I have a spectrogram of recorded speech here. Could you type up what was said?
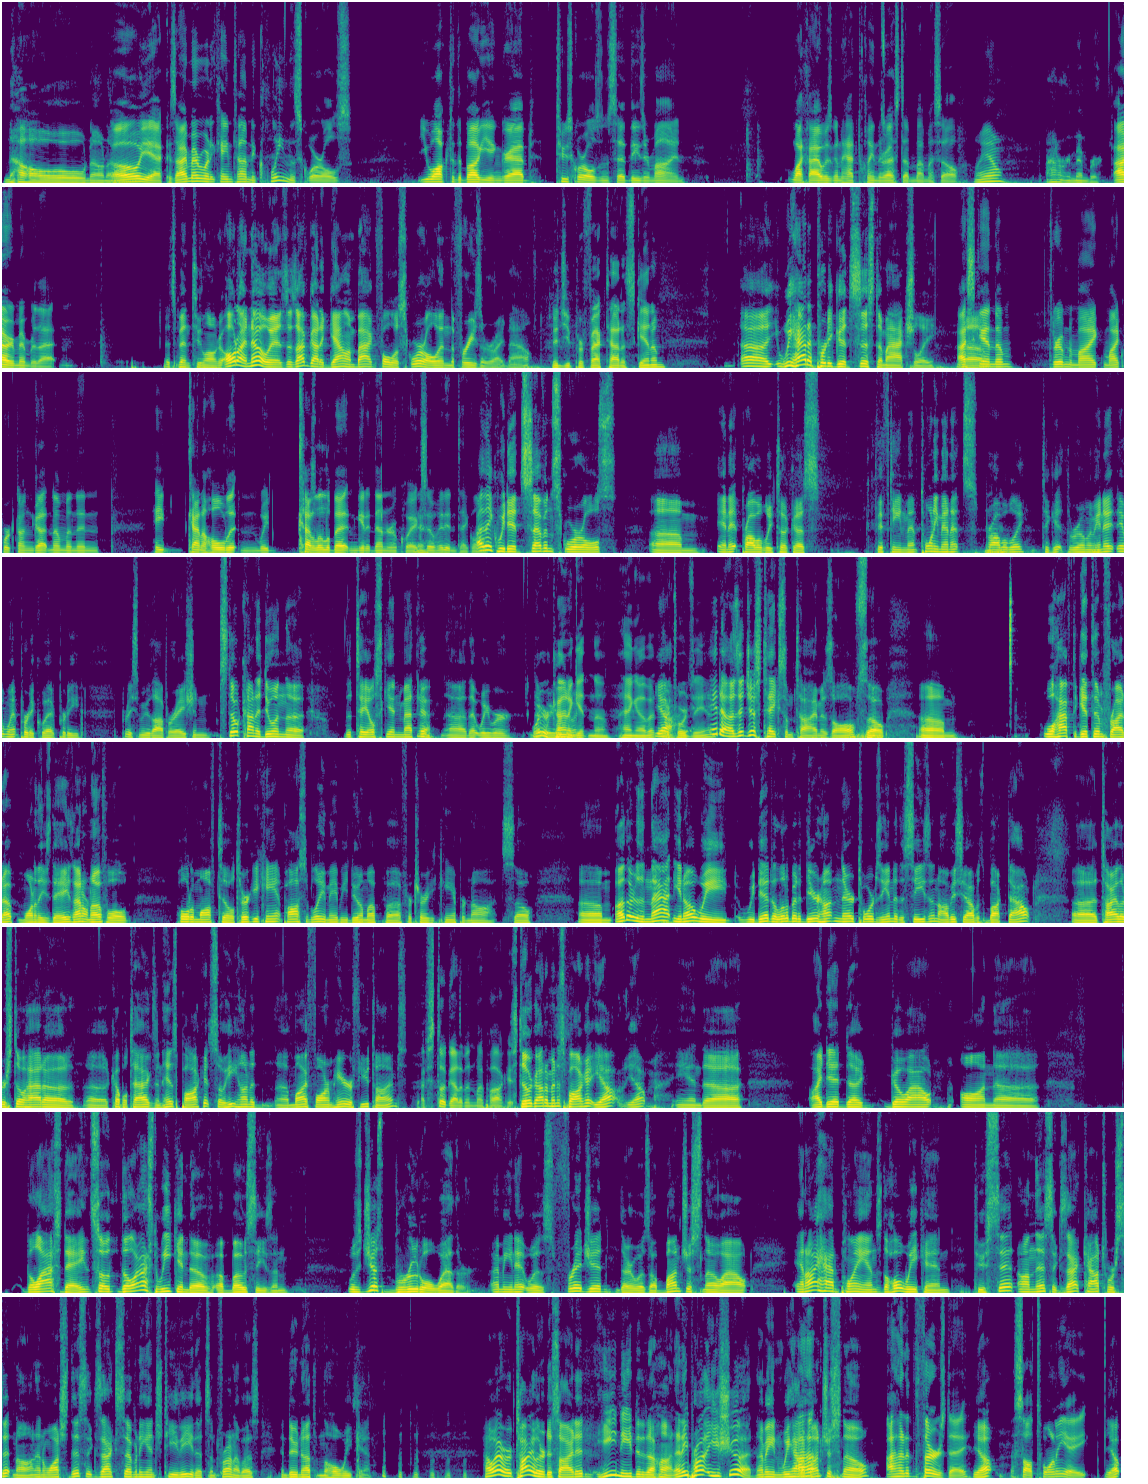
No, no, no. Oh yeah, because I remember when it came time to clean the squirrels, you walked to the buggy and grabbed two squirrels and said, "These are mine." Like I was going to have to clean the rest of them by myself. Well, I don't remember. I remember that. It's been too long. All I know is is I've got a gallon bag full of squirrel in the freezer right now. Did you perfect how to skin them? Uh, we had a pretty good system actually. I Um, skinned them, threw them to Mike. Mike worked on gutting them, and then he'd kind of hold it, and we'd cut a little bit and get it done real quick. Yeah. So it didn't take long. I think we did seven squirrels, um, and it probably took us 15 minutes, 20 minutes probably to get through them. I mean, it, it went pretty quick, pretty pretty smooth operation. Still kind of doing the the tail skin method uh, that we were. We were kind doing. of getting the hang of it Yeah, there towards the end. It does. It just takes some time, is all. So, um, we'll have to get them fried up one of these days. I don't know if we'll hold them off till turkey camp, possibly. Maybe do them up uh, for turkey camp or not. So, um, other than that, you know, we we did a little bit of deer hunting there towards the end of the season. Obviously, I was bucked out. Uh, Tyler still had a, a couple tags in his pocket, so he hunted uh, my farm here a few times. I've still got them in my pocket. Still got him in his pocket. Yeah, yeah. And uh, I did uh, go out on uh, the last day. So the last weekend of of bow season was just brutal weather. I mean, it was frigid. There was a bunch of snow out, and I had plans the whole weekend to sit on this exact couch we're sitting on and watch this exact 70 inch TV that's in front of us and do nothing the whole weekend. However, Tyler decided he needed a hunt, and he probably he should. I mean, we had a Uh-huh. bunch of snow. I hunted Thursday. Yep, I saw 28, yep.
